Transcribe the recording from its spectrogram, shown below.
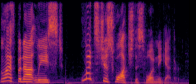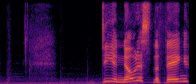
Last but not least, let's just watch this one together. Do you notice the thing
